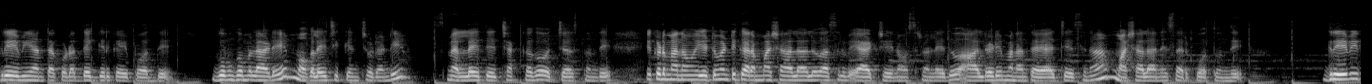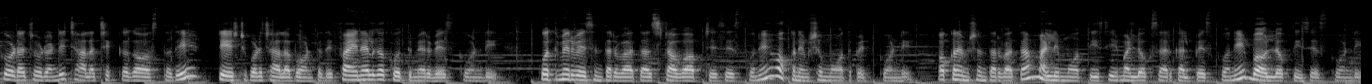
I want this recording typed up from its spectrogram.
గ్రేవీ అంతా కూడా దగ్గరికి అయిపోద్ది. గుమగుమలాడే మొగలై చికెన్ చూడండి. స్మెల్ అయితే చక్కగా వచ్చేస్తుంది. ఇక్కడ మనం ఎటువంటి గరం మసాలాలు అసలు యాడ్ చేయని అవసరం లేదు. ఆల్రెడీ మనం తయారు చేసిన మసాలానే సరిపోతుంది. గ్రేవీ కూడా చూడండి చాలా చిక్కగా వస్తుంది. టేస్ట్ కూడా చాలా బాగుంటుంది. ఫైనల్గా కొత్తిమీర వేసుకోండి. కొత్తిమీర వేసిన తర్వాత స్టవ్ ఆఫ్ చేసేసుకొని ఒక్క నిమిషం మూత పెట్టుకోండి. ఒక్క నిమిషం తర్వాత మళ్ళీ మూత తీసి మళ్ళీ ఒకసారి కలిపేసుకొని బౌల్లోకి తీసేసుకోండి.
